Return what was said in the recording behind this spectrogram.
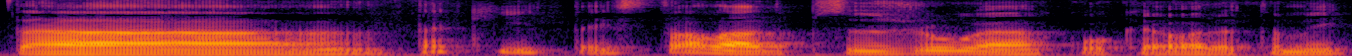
Tá. Tá aqui, tá instalado, preciso jogar qualquer hora também.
